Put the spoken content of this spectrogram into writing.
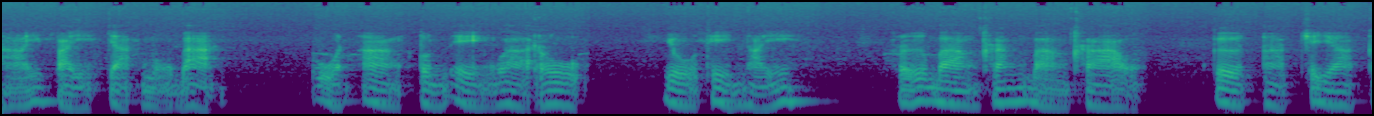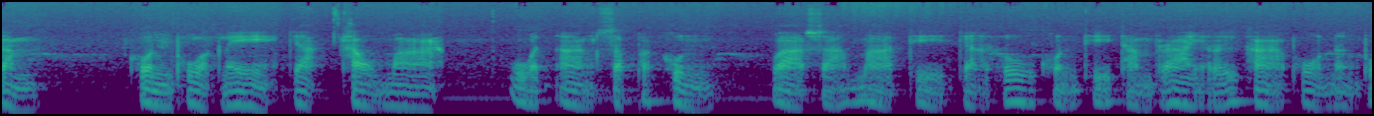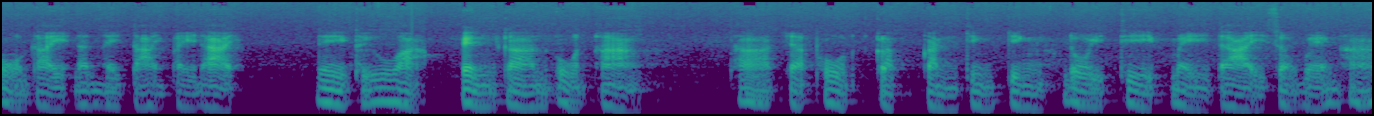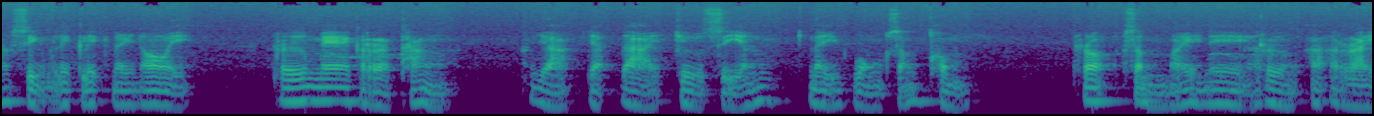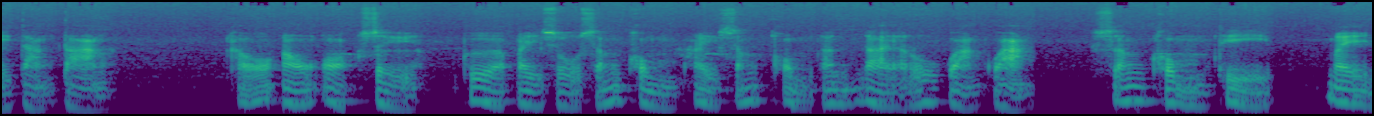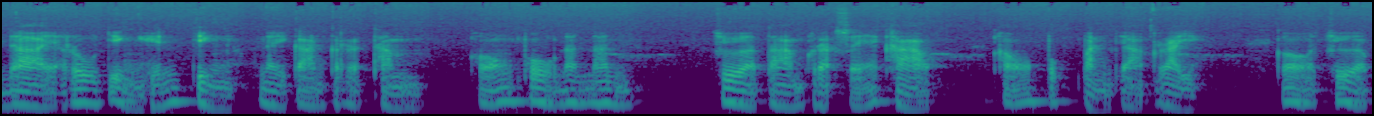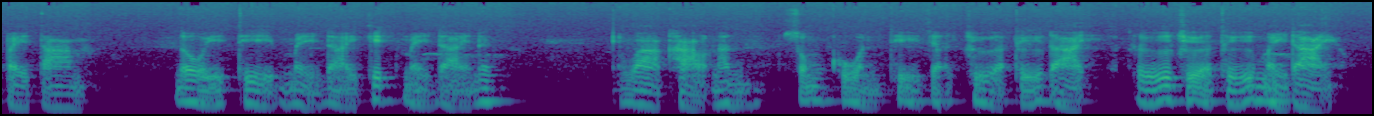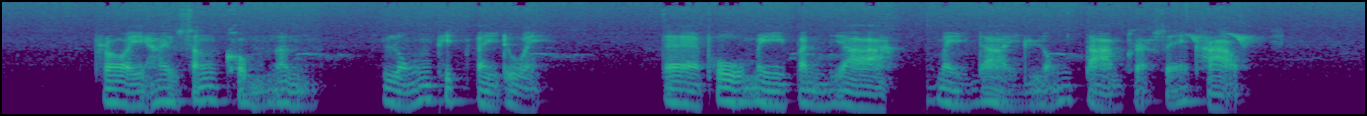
หายไปจากหมู่บ้าน อวดอ้างตนเองว่ารู้ อยู่ที่ไหน หรือบางครั้งบางคราว เกิดอาชญากรรม คนพวกนี้จะเข้ามา อวดอ้างสรรพคุณ ว่าสามารถที่จะรู้คนที่ทำร้ายหรือฆ่าผู้หนึ่งผู้ใดนั้นให้ตายไปได้ นี่ถือว่าเป็นการอวดอ้าง ถ้าจะพูดกลับ กันจริงๆ โดยที่ไม่ได้แสวงหาสิ่งเล็กๆ น้อยๆ หรือแม้กระทั่ง อยากจะได้ชื่อเสียงในวงสังคม เพราะสมัยนี้เรื่องอะไรต่างๆ เขาเอาออกสื่อเพื่อไปสู่สังคมให้สังคมนั้นได้รู้กว้างๆ สังคมที่ไม่ได้รู้จริงเห็นจริงในการกระทำของผู้นั้น ๆ เชื่อตามกระแสข่าว เขาปลุกปั่นอย่างไร ก็เชื่อไปตาม โดยที่ไม่ได้คิดไม่ได้นึก ว่าข่าวนั้นสมควรที่จะเชื่อถือได้ หรือเชื่อถือไม่ได้ ลอยให้สังคมนั้นหลงผิดไปด้วย แต่ผู้มีปัญญาไม่ได้หลงตามกระแสข่าว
